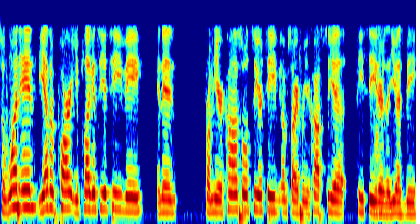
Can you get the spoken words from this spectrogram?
to one end, the other part you plug into your TV, and then from your console to your TV, I'm sorry, from your console to your PC, there's a USB.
